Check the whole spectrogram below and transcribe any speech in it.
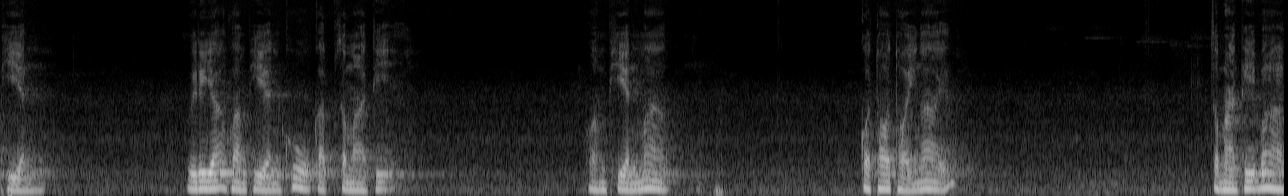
เพียร วิริยะความเพียรคู่กับสมาธิ ความเพียรมาก ก็ท้อถอยง่าย สมาธิมาก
